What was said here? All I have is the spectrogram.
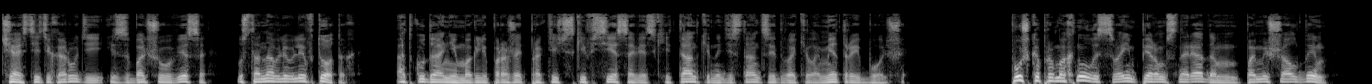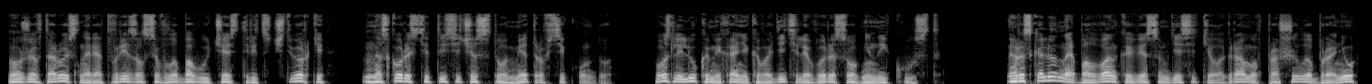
Часть этих орудий из-за большого веса устанавливали в дотах, откуда они могли поражать практически все советские танки на дистанции 2 километра и больше. Пушка промахнулась своим первым снарядом, помешал дым, но уже второй снаряд врезался в лобовую часть 34-ки на скорости 1100 метров в секунду. Возле люка механика-водителя вырос огненный куст. Раскаленная болванка весом 10 килограммов прошила броню,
